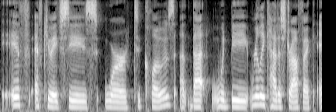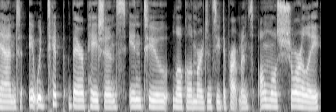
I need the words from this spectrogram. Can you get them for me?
if FQHCs were to close, uh, that would be really catastrophic and it would tip their patients into local emergency departments almost surely.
